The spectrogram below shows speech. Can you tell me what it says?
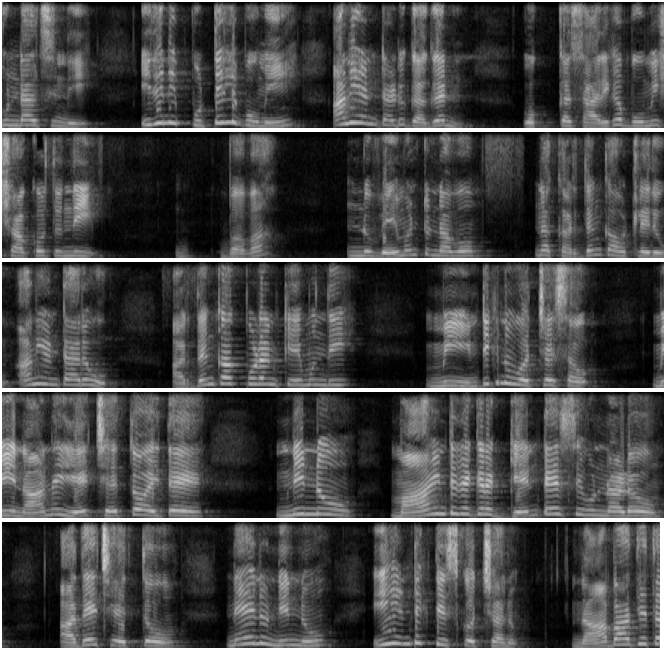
ఉండాల్సింది. ఇది నీ పుట్టిల్లు భూమి అని అంటాడు గగన్. ఒక్కసారిగా భూమి షాక్ అవుతుంది. బావా నువ్వేమంటున్నావో నాకు అర్థం కావట్లేదు అని అంటారు. అర్థం కాకపోవడానికి ఏముంది మీ ఇంటికి నువ్వు వచ్చేసావు. మీ నాన్న ఏ చేత్తో అయితే నిన్ను మా ఇంటి దగ్గర గెంటేసి ఉన్నాడో అదే చేత్తో నేను నిన్ను ఈ ఇంటికి తీసుకొచ్చాను. నా బాధ్యత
